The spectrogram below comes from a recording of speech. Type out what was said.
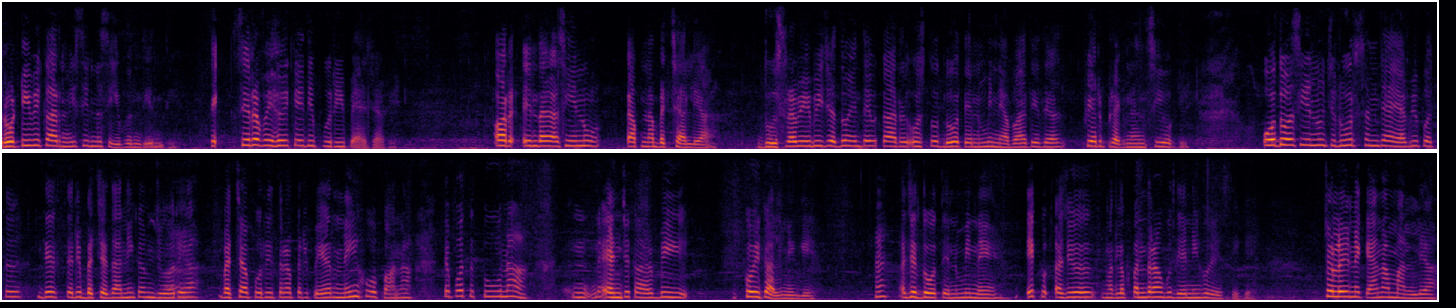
ਰੋਟੀ ਵੀ ਘਰ ਨਹੀਂ ਸੀ, ਨਸੀਬ ਹੁੰਦੀ ਹੁੰਦੀ। ਤੇ ਸਿਰਫ ਇਹੋ ਕਿ ਇਹਦੀ ਪੂਰੀ ਪੈ ਜਾਵੇ। ਔਰ ਇਹਦਾ ਅਸੀਂ ਇਹਨੂੰ ਆਪਣਾ ਬੱਚਾ ਲਿਆ। ਦੂਸਰਾ ਬੇਬੀ ਜਦੋਂ ਇਹਦੇ ਘਰ ਉਸ ਤੋਂ 2-3 ਮਹੀਨਿਆਂ ਬਾਅਦ ਇਹਦਾ ਫਿਰ ਪ੍ਰੈਗਨੈਂਸੀ ਹੋ ਗਈ। ਉਦੋਂ ਅਸੀਂ ਇਹਨੂੰ ਜ਼ਰੂਰ ਸਮਝਾਇਆ ਵੀ ਪੁੱਤ ਦੇਖ ਤੇਰੀ ਬੱਚੇਦਾਨੀ ਕਮਜ਼ੋਰ ਆ, ਬੱਚਾ ਪੂਰੀ ਤਰ੍ਹਾਂ ਪ੍ਰਿਪੇਅਰ ਨਹੀਂ ਹੋ ਪਾਣਾ ਤੇ ਪੁੱਤ ਤੂੰ ਨਾ ਇੰਜ ਕਰ ਵੀ ਕੋਈ ਗੱਲ ਨਹੀਂ ਗੀ, ਹੈ? ਅਜੇ 2-3 ਮਹੀਨੇ, ਇੱਕ ਅਜੇ ਮਤਲਬ 15 ਕੁ ਦਿਨ ਹੀ ਹੋਏ ਸੀਗੇ। ਚਲੋ ਇਹਨੇ ਕਹਿਣਾ ਮੰਨ ਲਿਆ,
